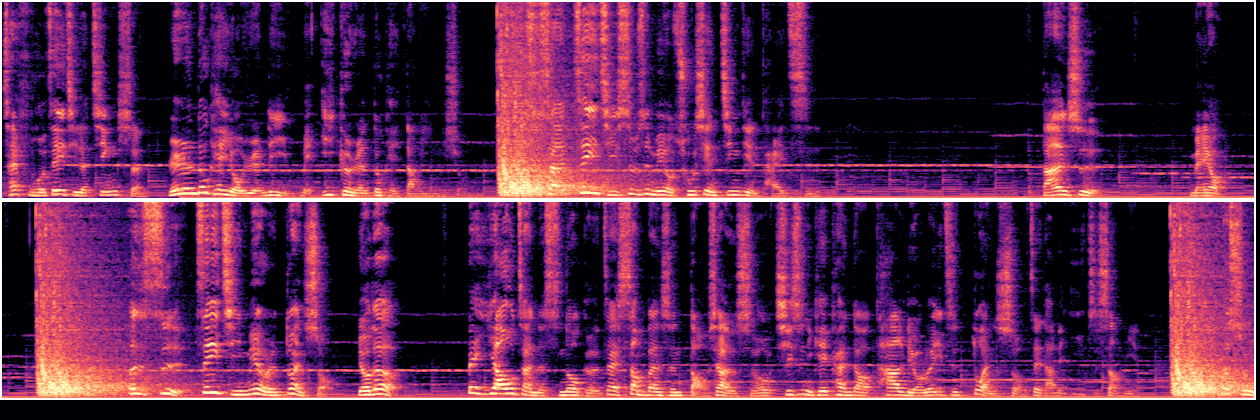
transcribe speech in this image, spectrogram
才符合这一集的精神。人人都可以有原力，每一个人都可以当英雄。二十三，这一集是不是没有出现经典台词？答案是没有。二十四，这一集没有人断手，有的。被腰斩的 Snoke 在上半身倒下的时候，其实你可以看到他留了一只断手在他的椅子上面。二十五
